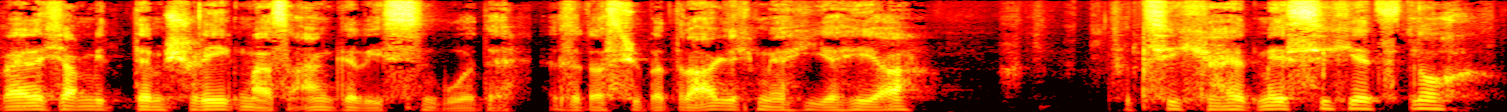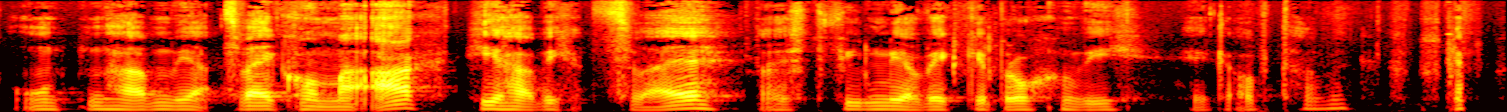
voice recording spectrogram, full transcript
weil es ja mit dem Schrägmaß angerissen wurde. Also das übertrage ich mir hierher. Zur Sicherheit messe ich jetzt noch Unten haben wir 2,8. Hier habe ich 2. Da ist viel mehr weggebrochen, wie ich geglaubt habe.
